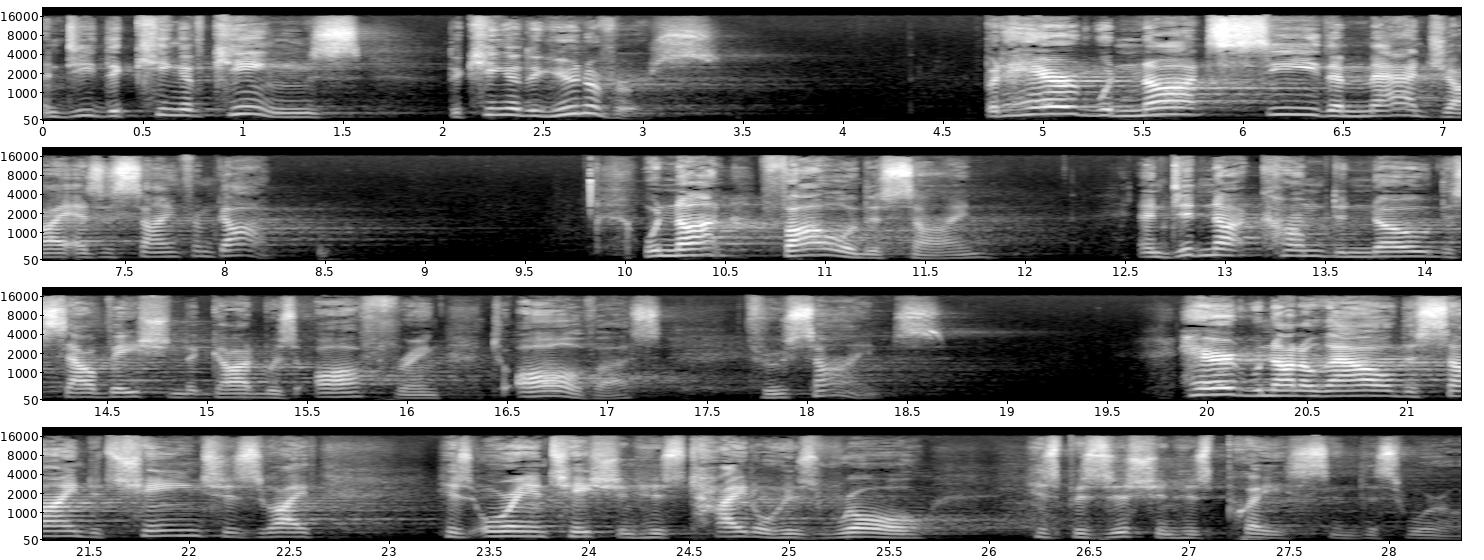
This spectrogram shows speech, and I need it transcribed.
indeed, the king of kings, the king of the universe. But Herod would not see the Magi as a sign from God, would not follow the sign, and did not come to know the salvation that God was offering to all of us through signs. Herod would not allow the sign to change his life, his orientation, his title, his role, his position, his place in this world.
